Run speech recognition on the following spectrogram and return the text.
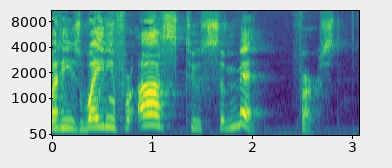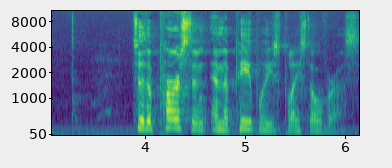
but he's waiting for us to submit first to the person and the people he's placed over us.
